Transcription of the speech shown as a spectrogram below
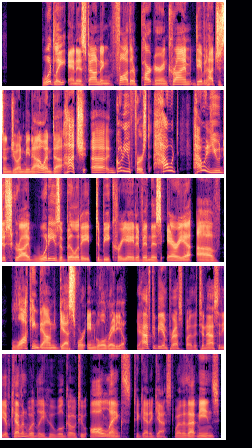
Woodley and his founding father, partner in crime, David Hutchison, join me now. And uh, Hutch, uh, go to you first. How would how would you describe Woody's ability to be creative in this area of locking down guests for in goal radio? You have to be impressed by the tenacity of Kevin Woodley, who will go to all lengths to get a guest, whether that means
